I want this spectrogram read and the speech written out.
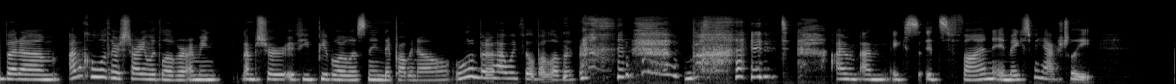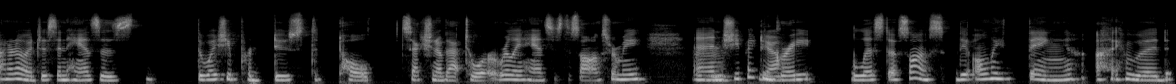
But um, I'm cool with her starting with Lover. I mean, I'm sure if you people are listening, they probably know a little bit of how we feel about Lover. but I'm I'm ex- it's fun. It makes me actually I don't know, it just enhances the way she produced the whole section of that tour. It really enhances the songs for me. And Mhm. she picked Yeah. a great list of songs. The only thing I would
